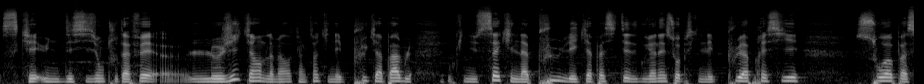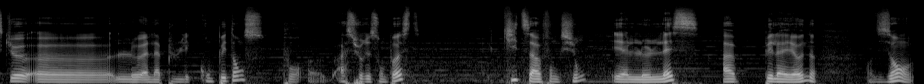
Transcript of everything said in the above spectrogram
ce qui est une décision tout à fait euh, logique, hein, de la manière de quelqu'un qui n'est plus capable ou qui sait qu'il n'a plus les capacités de gouverner, soit parce qu'il n'est plus apprécié, soit parce que euh, n'a plus les compétences pour euh, assurer son poste, quitte sa fonction et elle le laisse à Pelayon en disant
